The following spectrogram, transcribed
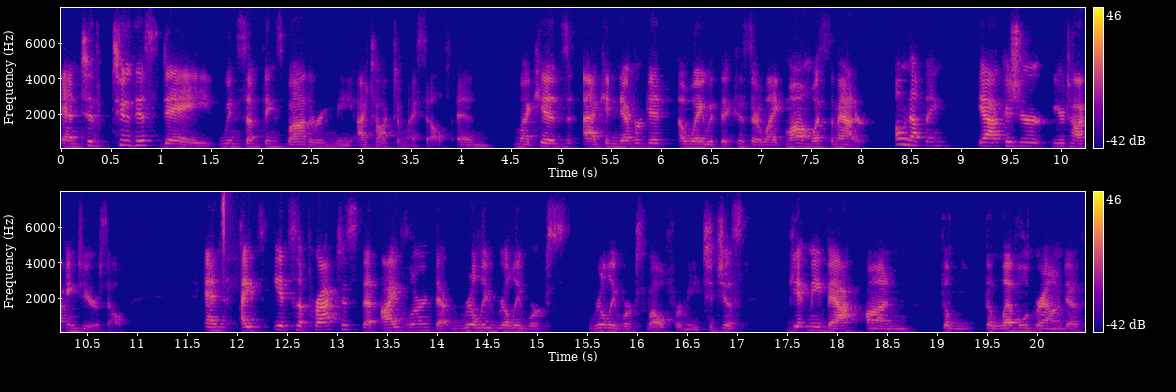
And to mm-hmm. to this day when something's bothering me i talk to myself. And my kids i can never get away with it because they're like mom what's the matter? Oh nothing. Yeah because you're you're talking to yourself. And I, it's a practice that i've learned that really really works really works well for me to just get me back on the the level ground of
